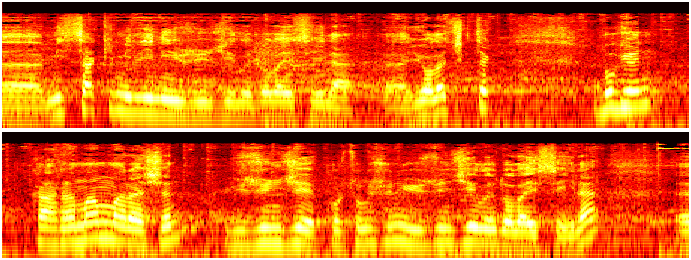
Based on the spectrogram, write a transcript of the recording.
e, Missak-ı Milli'nin 100. yılı dolayısıyla e, yola çıktık. Bugün Kahramanmaraş'ın 100. Kurtuluş'un 100. yılı dolayısıyla e,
